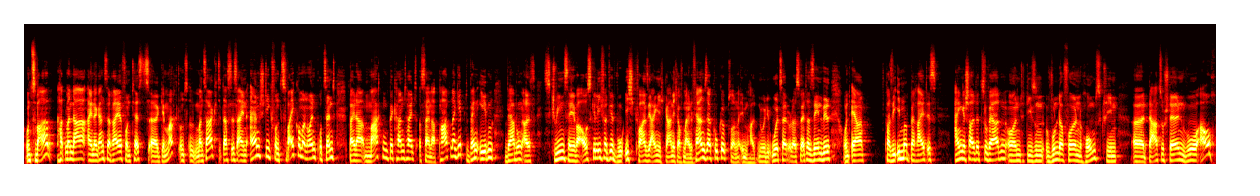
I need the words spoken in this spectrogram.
Und zwar hat man da eine ganze Reihe von Tests äh, gemacht und man sagt, dass es einen Anstieg von 2,9 Prozent bei der Markenbekanntheit seiner Partner gibt, wenn eben Werbung als Screensaver ausgeliefert wird, wo ich quasi eigentlich gar nicht auf meinen Fernseher gucke, sondern eben halt nur die Uhrzeit oder das Wetter sehen will und er quasi immer bereit ist, eingeschaltet zu werden und diesen wundervollen Homescreen äh, darzustellen, wo auch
